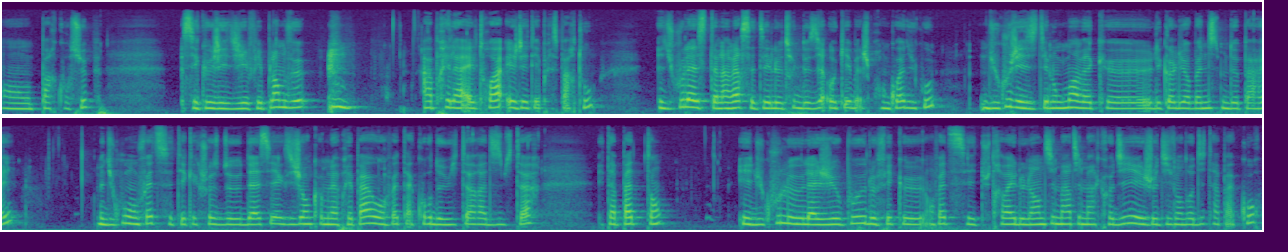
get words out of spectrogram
en Parcoursup, c'est que j'ai fait plein de vœux après la L3 et j'ai été prise partout. Et du coup là c'était l'inverse, c'était le truc de se dire ok bah, je prends quoi du coup? Du coup j'ai hésité longuement avec euh, l'école d'urbanisme de Paris. Mais du coup, en fait, c'était quelque chose d'assez exigeant comme la prépa, où en fait, t'as cours de 8h à 18h et t'as pas de temps. Et du coup, le, la géopo, le fait que en fait, tu travailles le lundi, mardi, mercredi et jeudi, vendredi, t'as pas cours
